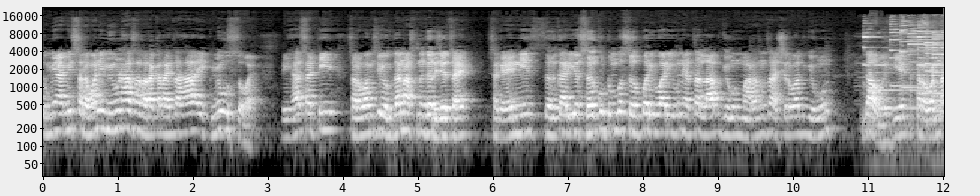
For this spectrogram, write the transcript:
तुम्ही आम्ही सर्वांनी मिळून हा साजरा करायचा हा एकमेव उत्सव आहे. ह्यासाठी सर्वांचं योगदान असणं गरजेचं आहे. सगळ्यांनी सहकार्य सहकुटुंब सहपरिवार येऊन याचा लाभ घेऊन महाराजांचा आशीर्वाद घेऊन जावं. ही एक सर्वांना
